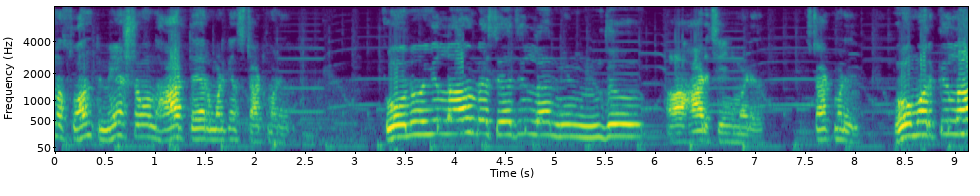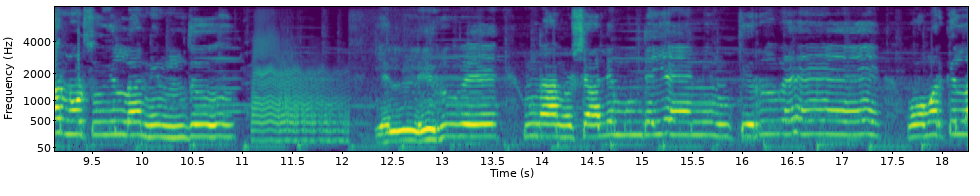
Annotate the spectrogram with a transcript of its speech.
ನಾ ಸ್ವಂತ ಮೇಷ್ಟ್ರ ಒಂದು ಹಾಡು ತಯಾರು ಮಾಡ್ಕೊಂಡು ಸ್ಟಾರ್ಟ್ ಮಾಡಿದ್ರು. ಫೋನು ಇಲ್ಲ ಮೆಸೇಜ್ ಇಲ್ಲ ನಿಂದು. ಆ ಹಾಡು ಚೇಂಜ್ ಮಾಡಿದ್ರು. ಸ್ಟಾರ್ಟ್ ಮಾಡಿದ್ರು. ಹೋಮ್ವರ್ಕ್ ಇಲ್ಲ ನೋಟ್ಸು ಇಲ್ಲ ನಿಂದು. ಎಲ್ಲಿರುವೆ? ನಾನು ಶಾಲೆ ಮುಂದೆಯೇ ನಿಂತಿರುವೆ. ಹೋಮ್ ವರ್ಕ್ ಇಲ್ಲ.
